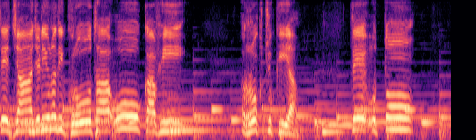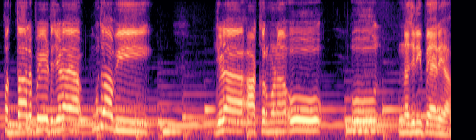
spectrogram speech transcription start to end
ਤੇ ਜਾਂ ਜਿਹੜੀ ਉਹਨਾਂ ਦੀ ਗਰੋਥ ਆ, ਉਹ ਕਾਫੀ ਰੁਕ ਚੁੱਕੀ ਆ। ਤੇ ਉਤੋਂ ਪੱਤਾ ਲਪੇਟ ਜਿਹੜਾ ਆ, ਉਹਦਾ ਵੀ ਜਿਹੜਾ ਆਕਰਮਣ ਆ, ਉਹ ਉਹ ਨਜ਼ਰੀ ਪੈ ਰਿਹਾ।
